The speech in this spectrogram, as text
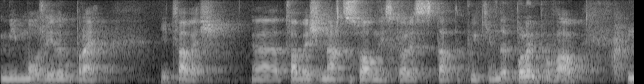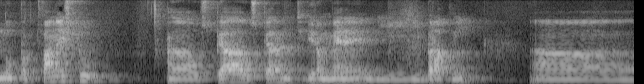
ми може и да го прави. И това беше. А, това беше нашата славна история с старта по уикенда. Пълен провал, но пък това нещо успя, успя да мотивира мене и, и брат ми а,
